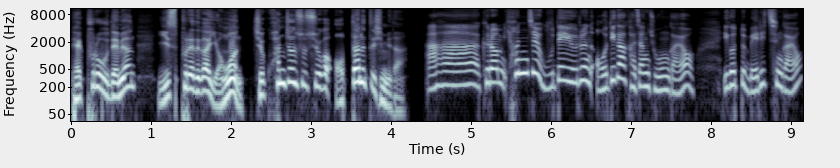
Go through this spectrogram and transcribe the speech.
100% 우대면 이 스프레드가 0원, 즉 환전 수수료가 없다는 뜻입니다. 아하, 그럼 현재 우대율은 어디가 가장 좋은가요? 이것도 메리츠인가요?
